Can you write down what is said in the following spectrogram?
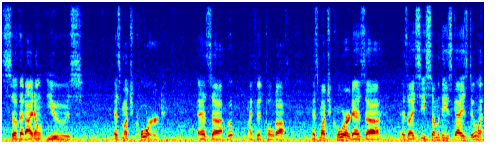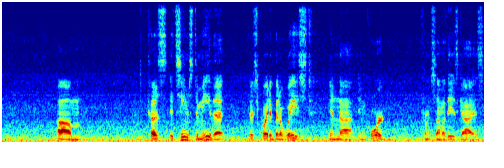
so that I don't use as much cord as uh, my fid pulled off, as much cord as uh, as I see some of these guys doing. Um, because it seems to me that there's quite a bit of waste in uh, in cord from some of these guys.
